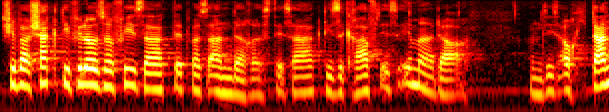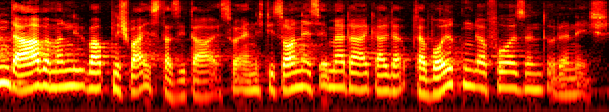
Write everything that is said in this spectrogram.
Shiva Shakti Philosophie sagt etwas anderes. Die sagt, diese Kraft ist immer da. Und sie ist auch dann da, wenn man überhaupt nicht weiß, dass sie da ist. So ähnlich, die Sonne ist immer da, egal ob da Wolken davor sind oder nicht.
